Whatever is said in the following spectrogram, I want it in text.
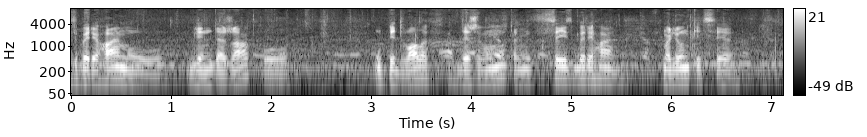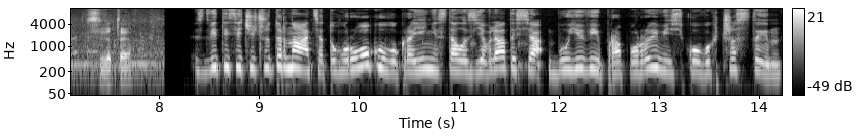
зберігаємо у бліндажах, у, у підвалах, де живемо, там все і зберігаємо. Малюнки це святе. З 2014 року в Україні стали з'являтися бойові прапори військових частин.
